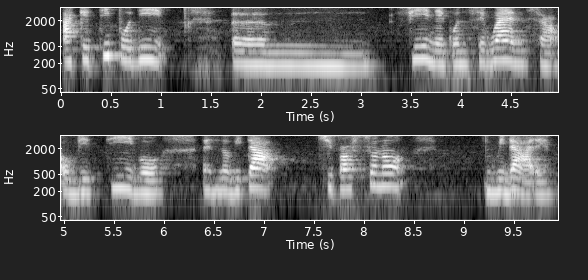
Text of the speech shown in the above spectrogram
a che tipo di um, fine, conseguenza, obiettivo, eh, novità ci possono guidare.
